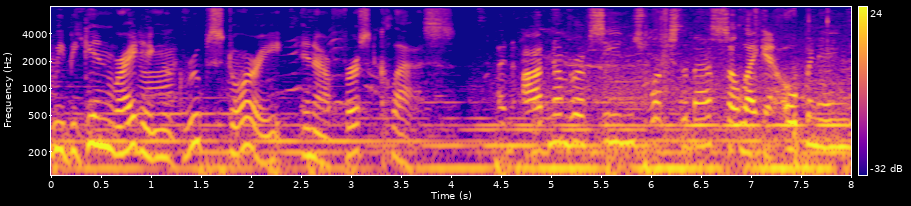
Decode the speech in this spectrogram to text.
We begin writing a group story in our first class. An odd number of scenes works the best. So like an opening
